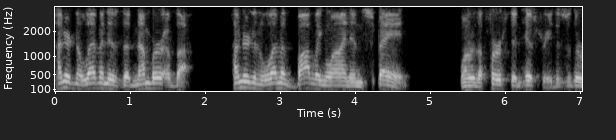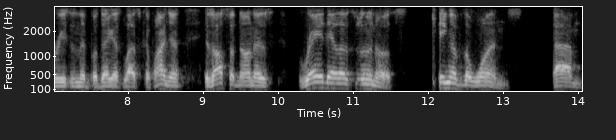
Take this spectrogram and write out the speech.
111 is the number of the 111th bottling line in Spain, one of the first in history. This is the reason that Bodegas Las Campañas is also known as Rey de los Unos, King of the Ones. Um,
